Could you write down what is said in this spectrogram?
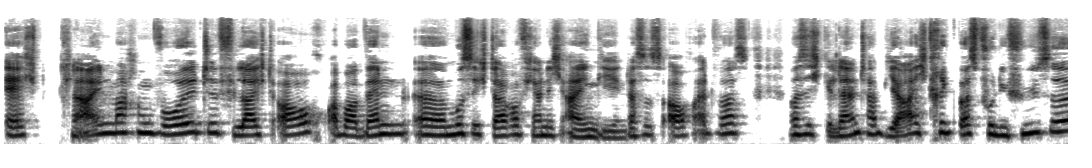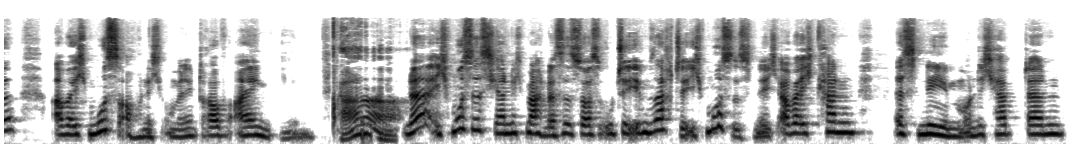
echt klein machen wollte, vielleicht auch, aber wenn, äh, muss ich darauf ja nicht eingehen. Das ist auch etwas, was ich gelernt habe. Ja, ich krieg was vor die Füße, aber ich muss auch nicht unbedingt darauf eingehen. Ah. Ne? Ich muss es ja nicht machen. Das ist, was Ute eben sagte. Ich muss es nicht, aber ich kann es nehmen. Und ich habe dann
